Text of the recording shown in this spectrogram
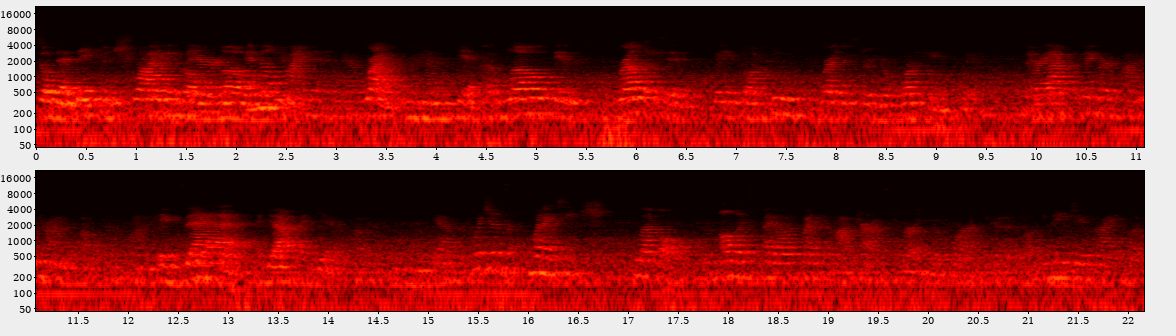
so that they can try to go They're- low. And they'll find it in there. Right, mm-hmm. yeah, because low is relative based on whose register you're working with. So Right. that's bigger contrast, helps them find it. Exactly. Yes, Yeah, exactly. Yeah. Mm-hmm. Yeah, which is when I teach level, always, I always find the contrast first before you go to middle. You may do high and low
